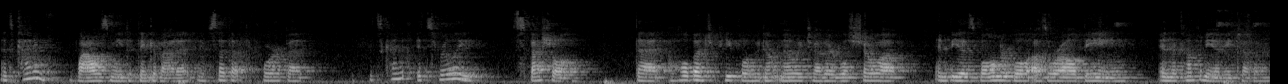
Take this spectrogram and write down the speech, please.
It's kind of wows me to think about it. I've said that before, but it's kind of, it's really special that a whole bunch of people who don't know each other will show up and be as vulnerable as we're all being in the company of each other.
